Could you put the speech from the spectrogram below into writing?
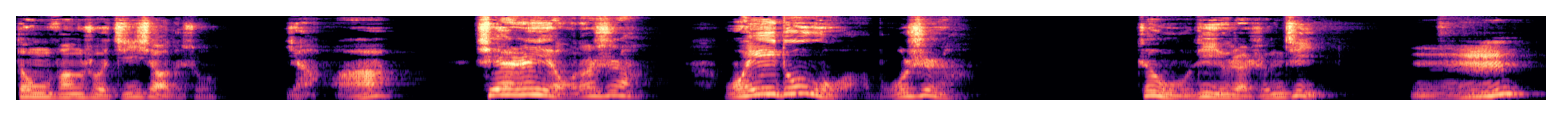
东方朔讥笑地说：“有啊，仙人有的是啊，唯独我不是啊。”这武帝有点生气，嗯，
